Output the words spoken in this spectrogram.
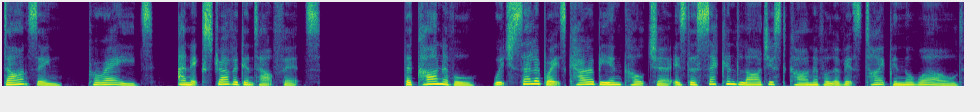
dancing, parades, and extravagant outfits. The carnival, which celebrates Caribbean culture, is the second largest carnival of its type in the world,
